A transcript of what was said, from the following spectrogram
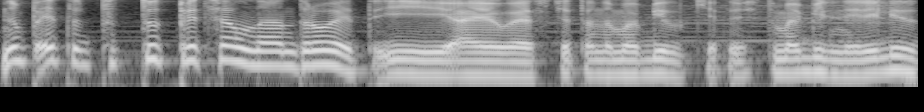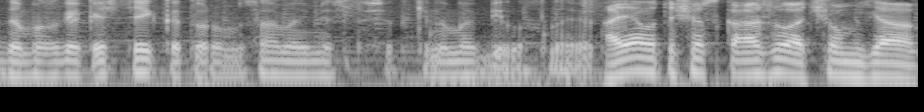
Ну, это тут, тут прицел на Android и iOS, это на мобилке. То есть это мобильный релиз до мозга костей, которому самое место все-таки на мобилах, наверное. А я вот еще скажу, о чем я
